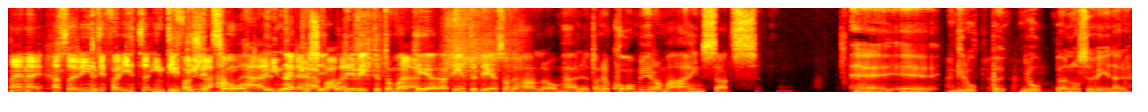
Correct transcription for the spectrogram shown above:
Nej, nej. Alltså, det är inte, för, inte, inte i första hand. Här, inte nej, det precis. Fallet. Och det är viktigt att markera nej. att det är inte det som det handlar om här nu, utan nu kommer ju de här einsats Eh, eh, gruppen, gruppen och så vidare.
